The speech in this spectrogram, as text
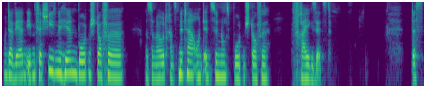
Und da werden eben verschiedene Hirnbotenstoffe, also Neurotransmitter und Entzündungsbotenstoffe freigesetzt das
